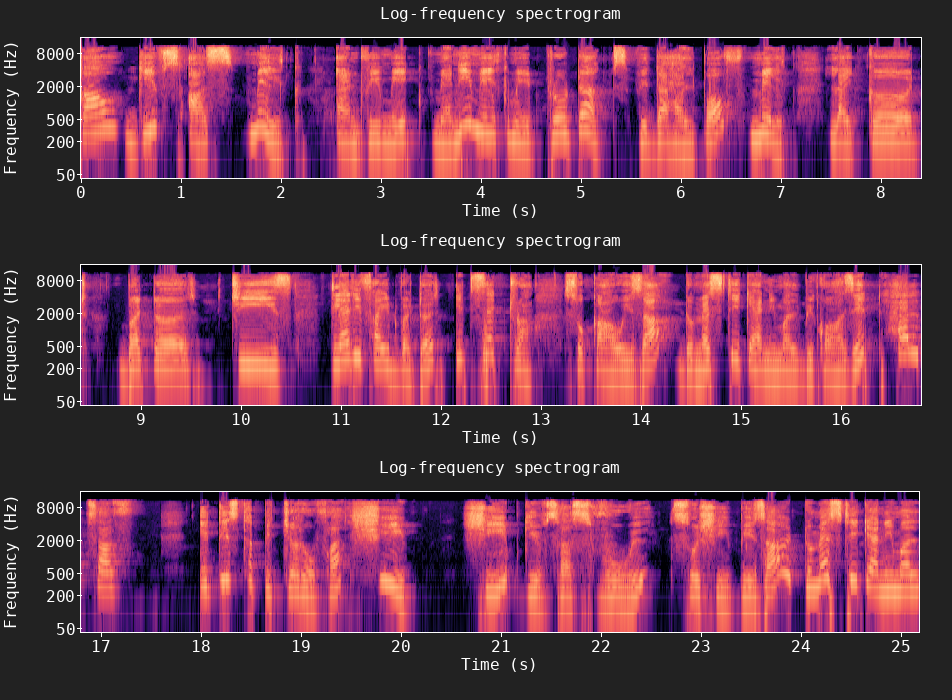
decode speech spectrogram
Cow gives us milk and we make many milk-made products with the help of milk like curd, butter, cheese, clarified butter, etc. So cow is a domestic animal because it helps us. It is the picture of a sheep. Sheep gives us wool so sheep is a domestic animal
